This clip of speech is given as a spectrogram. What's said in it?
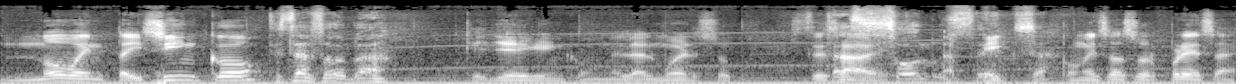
95 Te estás sola. que lleguen con el almuerzo. Usted Está sabe, solo la usted. pizza con esa sorpresa.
